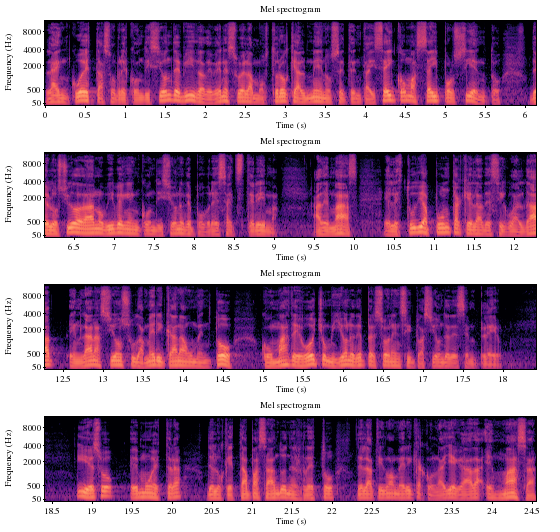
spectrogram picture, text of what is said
La encuesta sobre condición de vida de Venezuela mostró que al menos 76,6% de los ciudadanos viven en condiciones de pobreza extrema. Además, el estudio apunta que la desigualdad en la nación sudamericana aumentó con más de 8 millones de personas en situación de desempleo. Y eso es muestra de lo que está pasando en el resto de Latinoamérica con la llegada en masa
